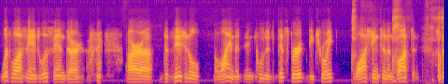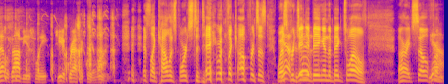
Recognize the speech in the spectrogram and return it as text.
with Los Angeles, and our our uh, divisional alignment included Pittsburgh, Detroit, Washington, and Boston. So that was obviously geographically aligned. it's like college sports today with the conferences, West Yes, Virginia being in the Big 12. All right, so Yeah. from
